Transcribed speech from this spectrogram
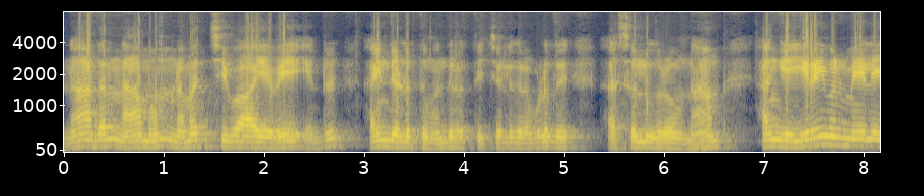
நாதன் நாமம் நமச்சிவாயவே என்று ஐந்தெழுத்து மந்திரத்தை சொல்லுகிற பொழுது சொல்லுகிறோம் நாம். அங்கே இறைவன் மேலே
